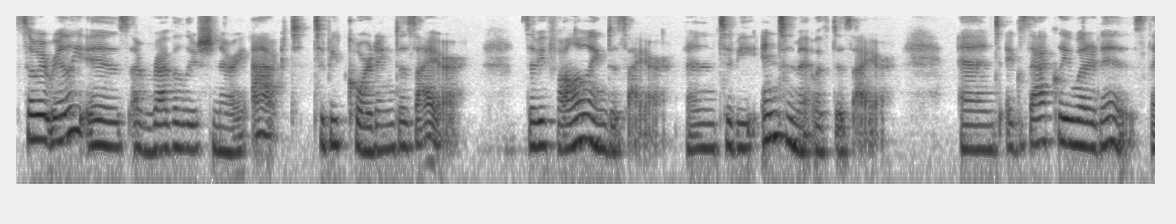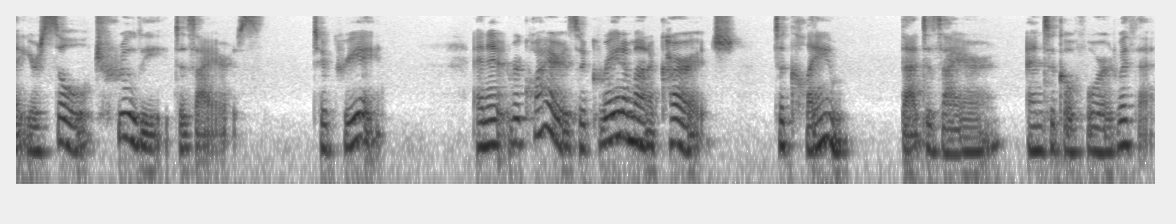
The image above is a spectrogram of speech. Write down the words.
So it really is a revolutionary act to be courting desire, to be following desire, and to be intimate with desire, and exactly what it is that your soul truly desires to create. And it requires a great amount of courage to claim that desire and to go forward with it.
